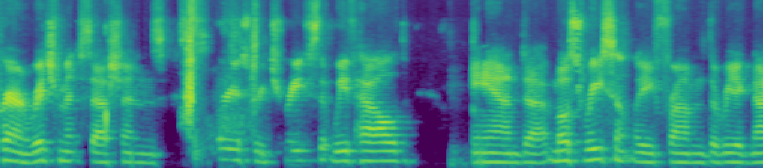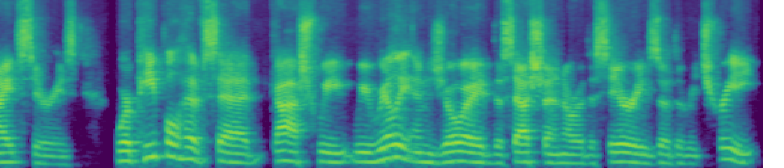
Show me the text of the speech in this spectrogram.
prayer enrichment sessions, various retreats that we've held, and uh, most recently from the Reignite series, where people have said, gosh, we, we really enjoyed the session or the series or the retreat.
